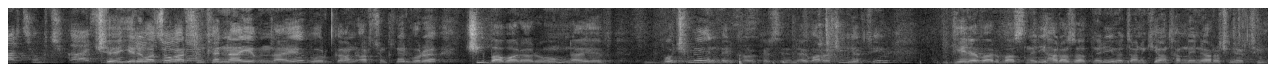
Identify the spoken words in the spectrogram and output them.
արդյունք չկա, այսինքն Չէ, երևացող արդյունքը նաև նաև որ կան արդյունքներ, որը չի բավարարում նաև ոչ միայն մեր քաղաքացիներին, նաև առաջին հերթին գերեվարվածների, հարազատների, ընտանիքի անդամներին առաջին հերթին։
